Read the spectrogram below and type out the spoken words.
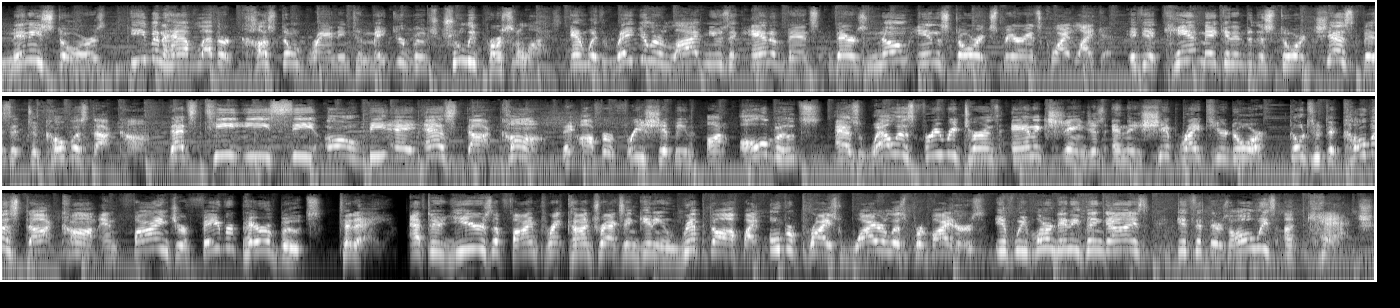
Many stores even have leather custom branding to make your boots truly personalized. And with regular live music and events, there's no in store experience quite like it. If you can't make it into the store, just visit tecovas.com. That's T E C O V A S.com. They offer free shipping on all boots, as well as free returns and exchanges, and they ship right to your door. Go to tecovas.com and find your favorite pair of boots today. After years of fine print contracts and getting ripped off by overpriced wireless providers, if we've learned anything, guys, it's that there's always a catch.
